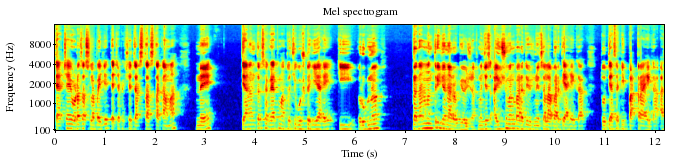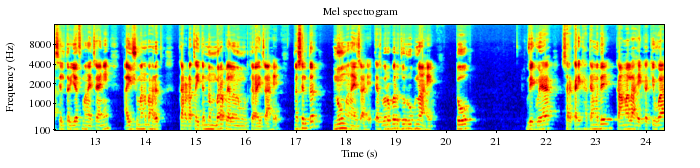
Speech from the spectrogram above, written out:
त्याच्या एवढाच असला पाहिजे. त्याच्यापेक्षा जास्त असता कामा नये. त्यानंतर सगळ्यात महत्वाची गोष्ट ही आहे की रुग्ण प्रधानमंत्री जन आरोग्य योजना म्हणजेच आयुष्यमान भारत योजनेचा लाभार्थी आहे का? तो त्यासाठी पात्र आहे का? असेल तर यस म्हणायचं आहे आणि आयुष्यमान भारत कार्डाचा इथं नंबर आपल्याला नमूद करायचा आहे. नसेल तर नो म्हणायचं आहे. त्याचबरोबर जो रुग्ण आहे तो वेगवेगळ्या सरकारी खात्यामध्ये कामाला आहे का किंवा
